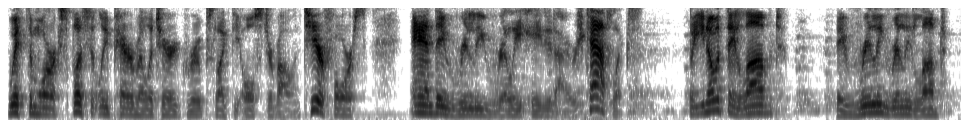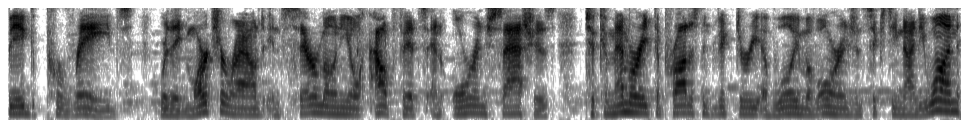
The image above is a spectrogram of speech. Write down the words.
with the more explicitly paramilitary groups like the Ulster Volunteer Force, and they really, really hated Irish Catholics. But you know what they loved? They really, really loved big parades where they'd march around in ceremonial outfits and orange sashes to commemorate the Protestant victory of William of Orange in 1691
